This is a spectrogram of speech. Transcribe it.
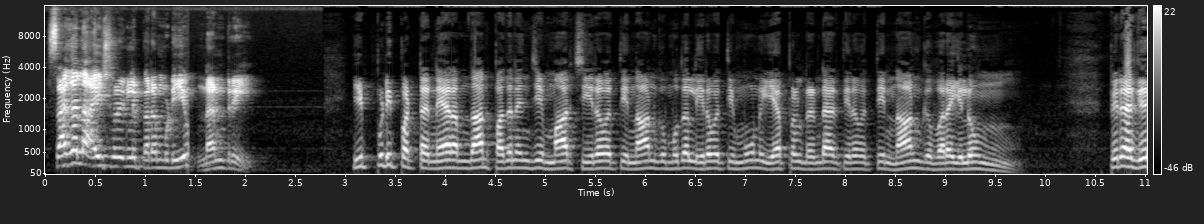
சகல ஐஸ்வர்யங்களை பெற முடியும். நன்றி. இப்படிப்பட்ட நேரம்தான் பதினஞ்சு மார்ச் இருபத்தி நான்கு முதல் இருபத்தி மூணு ஏப்ரல் ரெண்டாயிரத்தி இருபத்தி நான்கு வரையிலும். பிறகு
